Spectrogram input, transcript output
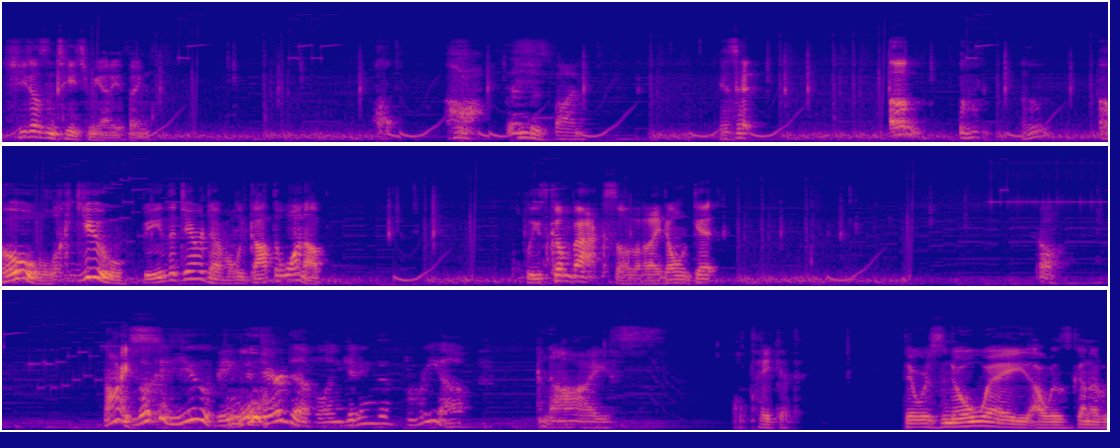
she doesn't teach me anything. Oh, This is fun. is it? Oh, oh, oh, look at you, being the daredevil. Got the one up. Please come back so that I don't get. Nice. look at you being the Ooh. daredevil and getting the three up. Nice. I'll take it. There was no way I was gonna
